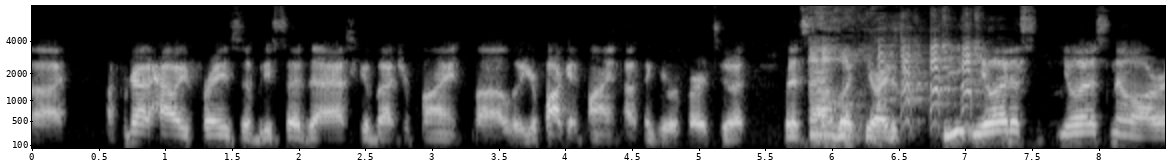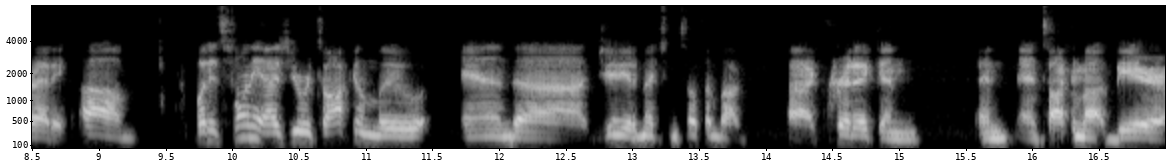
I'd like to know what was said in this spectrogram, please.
Uh, I forgot how he phrased it, but he said to ask you about your pint, uh, Lew, your pocket pint. I think he referred to it, but it sounds like you already you, you, let us you let us know already. Um, but it's funny as you were talking, Lew, and uh, Jimmy had mentioned something about uh, critic and and and talking about beer.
